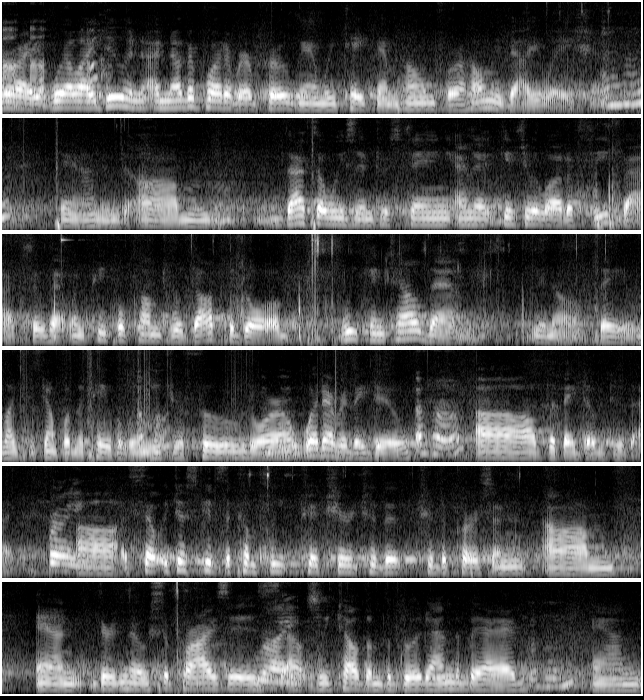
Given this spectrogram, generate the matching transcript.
Right, well, I do, in another part of our program, we take them home for a home evaluation. Mm-hmm. And um, that's always interesting, and it gives you a lot of feedback, so that when people come to adopt the dog, we can tell them you know, they like to jump on the table and eat your food or whatever they do. Uh, But they don't do that. Right. Uh, So it just gives a complete picture to the, to the person, um, and there's no surprises. Uh, Right. We tell them the good and the bad, and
